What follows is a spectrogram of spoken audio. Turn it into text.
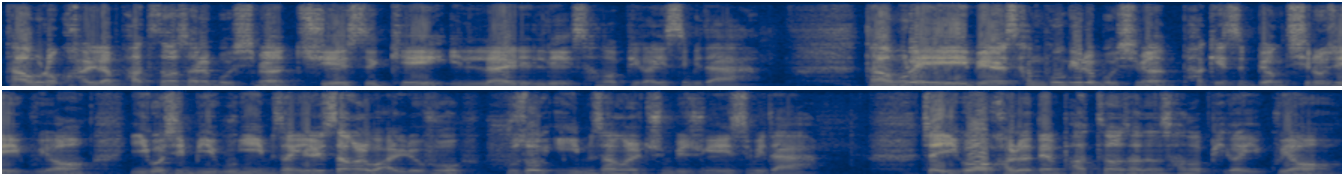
다음으로 관련 파트너사를 보시면 GSK, 일라이릴리, 산업비가 있습니다. 다음으로 ABL 301을 보시면 파킨슨병 치료제이고요. 이것이 미국이 임상 1상을 완료 후 후속 임상을 준비 중에 있습니다. 자, 이거와 관련된 파트너사는 산업비가 있고요.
